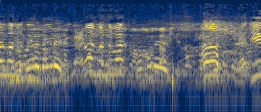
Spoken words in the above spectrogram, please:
বলান বলান ভালো ভালো ভালো এই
